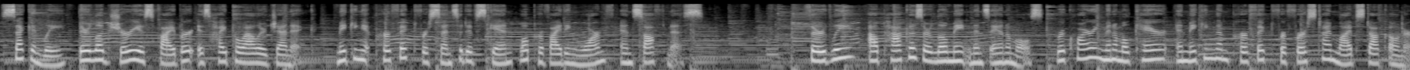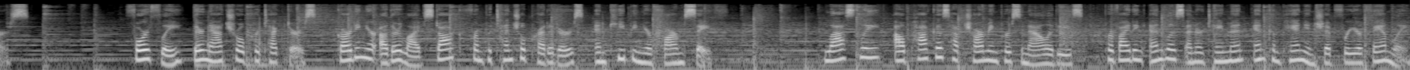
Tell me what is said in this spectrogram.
Secondly, their luxurious fiber is hypoallergenic, making it perfect for sensitive skin while providing warmth and softness. Thirdly, alpacas are low-maintenance animals, requiring minimal care and making them perfect for first-time livestock owners. Fourthly, they're natural protectors, guarding your other livestock from potential predators and keeping your farm safe. Lastly, alpacas have charming personalities, providing endless entertainment and companionship for your family.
